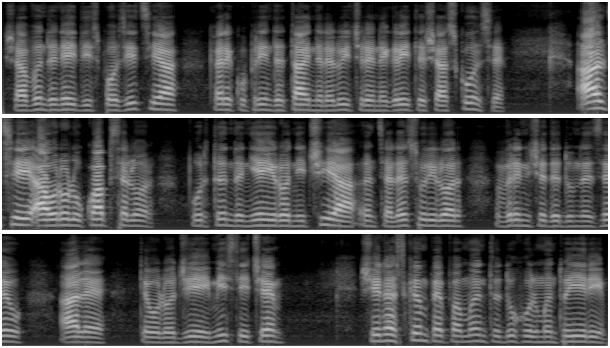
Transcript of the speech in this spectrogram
și având în ei dispoziția care cuprinde tainele lui cele negrite și ascunse. Alții au rolul coapselor, purtând în ei ironicia înțelesurilor vrenice de Dumnezeu ale teologiei mistice și născând pe pământ Duhul mântuirii.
